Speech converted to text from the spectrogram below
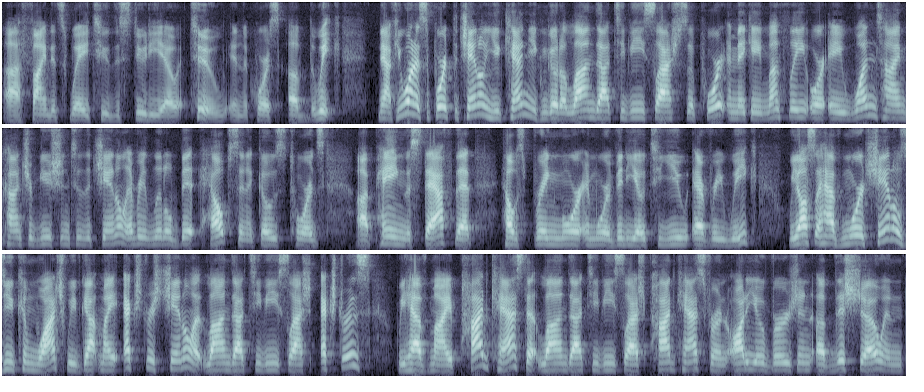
uh, find its way to the studio too in the course of the week. Now, if you want to support the channel, you can. You can go to lon.tv slash support and make a monthly or a one-time contribution to the channel. Every little bit helps, and it goes towards uh, paying the staff that helps bring more and more video to you every week. We also have more channels you can watch. We've got my extras channel at lon.tv slash extras. We have my podcast at lon.tv slash podcast for an audio version of this show and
